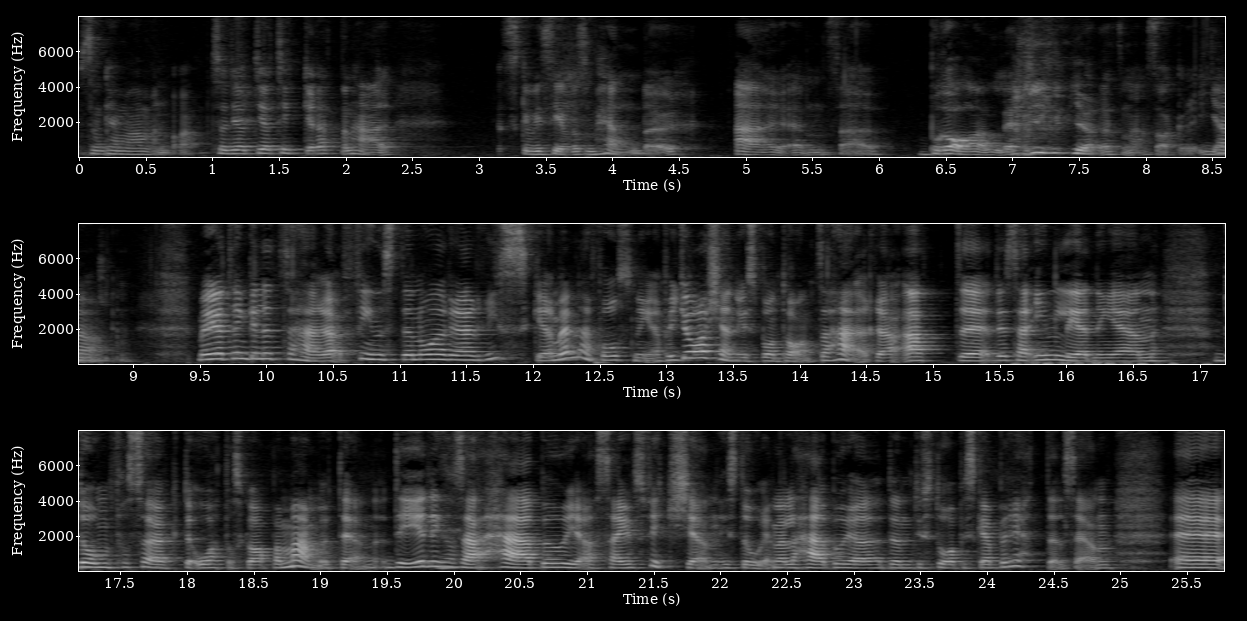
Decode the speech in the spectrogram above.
som kan vara användbara. Så jag, jag tycker att den här, ska vi se vad som händer, är en så här bra anledning att göra sådana här saker egentligen. Men jag tänker lite så här, finns det några risker med den här forskningen? För jag känner ju spontant så här att eh, det är så här inledningen, de försökte återskapa mammuten. Det är liksom så här, här börjar science fiction historien, eller här börjar den dystopiska berättelsen. Eh,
